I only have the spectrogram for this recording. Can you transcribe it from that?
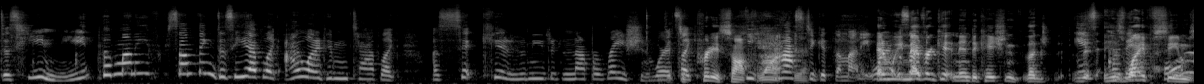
does he need the money for something? Does he have like I wanted him to have like a sick kid who needed an operation where it's, It's like pretty soft he want, has yeah. to get the money. Where and we never like, get an indication. Like Is- his wife seems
